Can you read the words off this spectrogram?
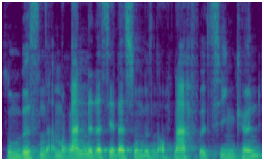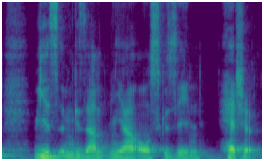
so ein bisschen am Rande, dass ihr das so ein bisschen auch nachvollziehen könnt, wie es im gesamten Jahr ausgesehen hätte.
